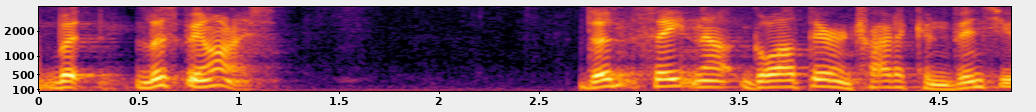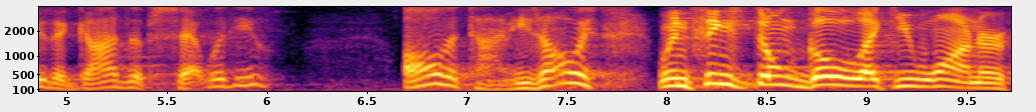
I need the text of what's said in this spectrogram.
but let's be honest. Doesn't Satan go out there and try to convince you that God's upset with you? all the time. He's always, when things don't go like you want, or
